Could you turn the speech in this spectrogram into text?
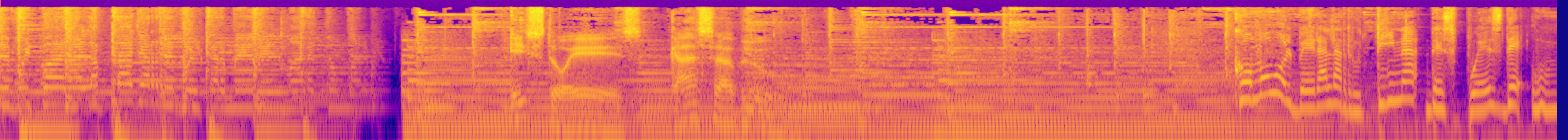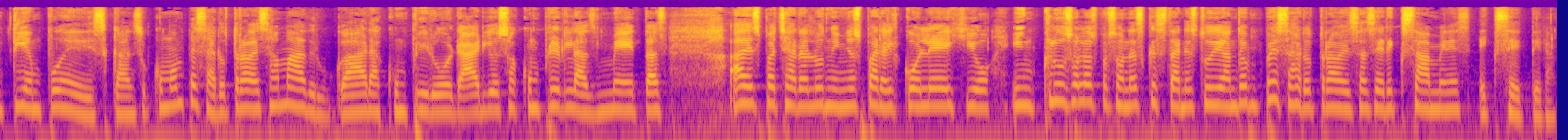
Me voy para la playa a revolcarme en el mar. a tomar- Esto es Casa Blue. ¿Cómo volver a la rutina después de un tiempo de descanso? ¿Cómo empezar otra vez a madrugar, a cumplir horarios, a cumplir las metas, a despachar a los niños para el colegio, incluso las personas que están estudiando empezar otra vez a hacer exámenes, etcétera?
